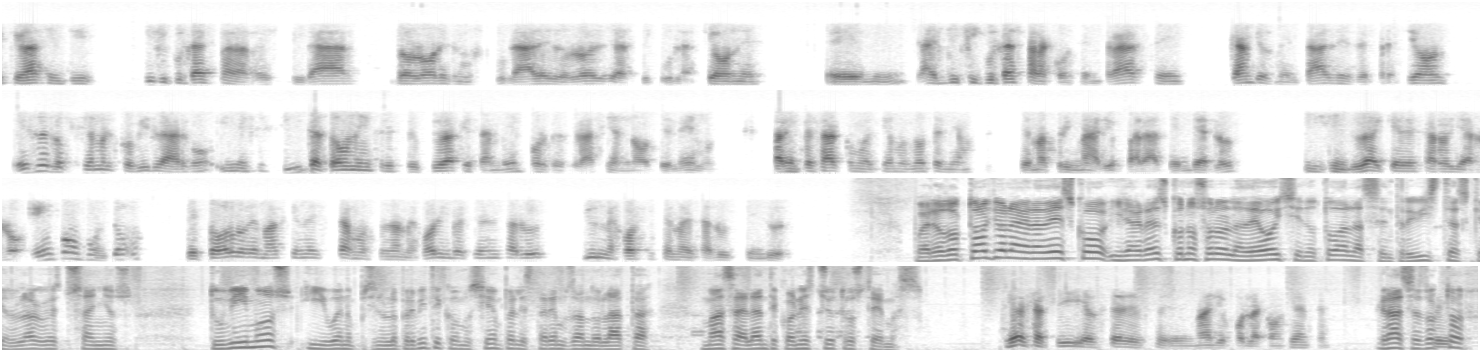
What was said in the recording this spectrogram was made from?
que va a sentir dificultades para respirar, dolores musculares, dolores de articulaciones, eh, hay dificultades para concentrarse, cambios mentales, depresión. Eso es lo que se llama el COVID largo y necesita toda una infraestructura que también, por desgracia, no tenemos. Para empezar, como decíamos, no teníamos un sistema primario para atenderlos y sin duda hay que desarrollarlo en conjunto de todo lo demás que necesitamos, una mejor inversión en salud y un mejor sistema de salud, sin duda. Bueno, doctor, yo le agradezco y le agradezco no solo la de hoy, sino todas las entrevistas que a lo largo de estos años tuvimos y bueno, pues si nos lo permite, como siempre, le estaremos dando lata más adelante con estos y otros temas. Gracias a ti y a ustedes, eh, Mario, por la confianza. Gracias, doctor.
